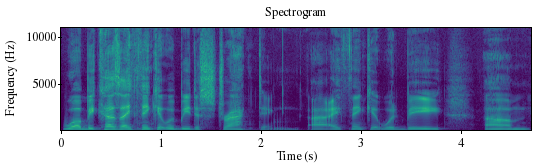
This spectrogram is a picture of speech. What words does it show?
Well, because I think it would be distracting. I I think it would be, um,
